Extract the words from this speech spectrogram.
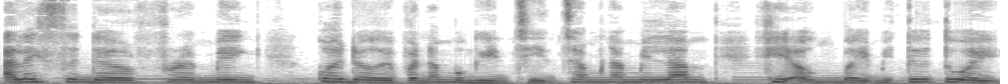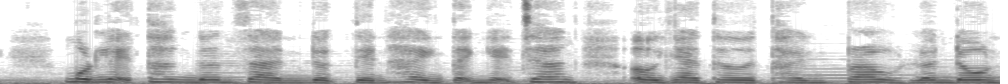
Alexander Fleming qua đời vào năm 1955 khi ông 74 tuổi. Một lễ tang đơn giản được tiến hành tại Nghệ Trang ở nhà thờ Thánh Paul, London.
